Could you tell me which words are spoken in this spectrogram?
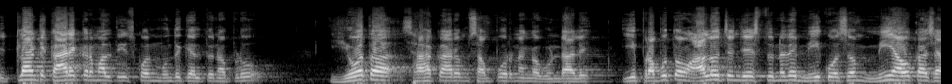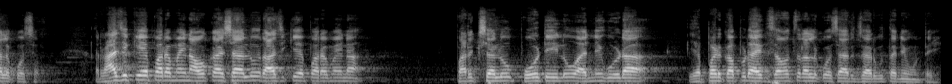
ఇట్లాంటి కార్యక్రమాలు తీసుకొని ముందుకెళ్తున్నప్పుడు యువత సహకారం సంపూర్ణంగా ఉండాలి. ఈ ప్రభుత్వం ఆలోచన చేస్తున్నదే మీకోసం మీ అవకాశాల కోసం. రాజకీయపరమైన అవకాశాలు రాజకీయపరమైన పరీక్షలు పోటీలు అన్నీ కూడా ఎప్పటికప్పుడు ఐదు సంవత్సరాలకు ఒకసారి జరుగుతూనే ఉంటాయి.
